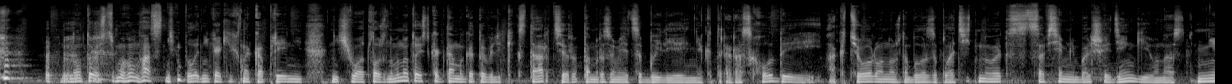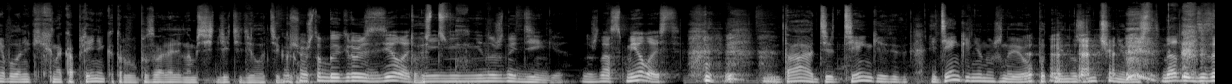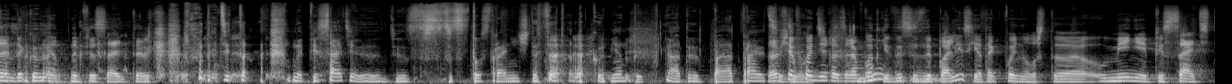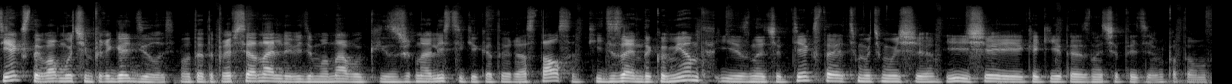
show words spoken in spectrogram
Ну, то есть мы, у нас не было никаких накоплений, ничего отложенного. Ну, то есть, когда мы готовили Kickstarter, там, разумеется, были некоторые расходы, и актеру нужно было заплатить, но это совсем небольшие деньги, и у нас не было никаких накоплений, которые бы позволяли нам сидеть и делать игру. В общем, чтобы игру сделать, то есть... не, не, не нужны деньги. Нужна смелость. Да, деньги, и деньги не нужны, и опыт не нужен, ничего не нужно. Надо дизайн-документ написать только. Написать 100-страничный документы, а отправиться Вообще в ходе разработки ну, This is the Police я так понял, что умение писать тексты вам очень пригодилось. Вот это профессиональный, видимо, навык из журналистики, который остался. И дизайн-документ, и, значит, тексты тьму тьмущие, и еще и какие-то, значит, эти потом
